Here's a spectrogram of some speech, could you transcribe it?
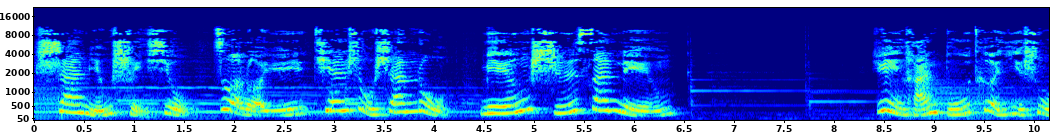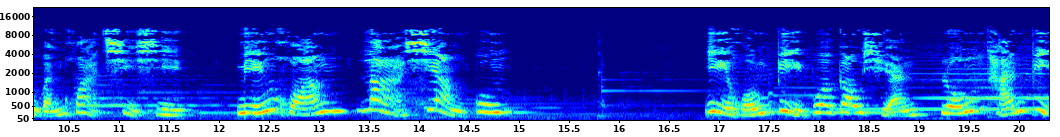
山明水秀，坐落于天寿山路，名十三陵。蕴含独特艺术文化气息，明皇蜡像宫，一泓碧波高悬，龙潭碧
